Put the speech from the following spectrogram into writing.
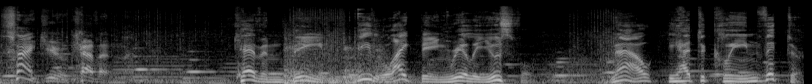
Thank you, Kevin. Kevin beamed. He liked being really useful. Now he had to clean Victor.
